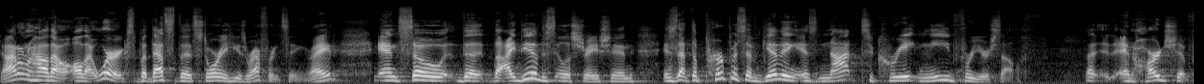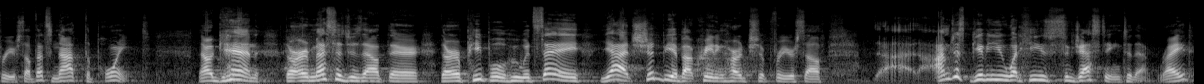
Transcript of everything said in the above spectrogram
Now, I don't know how that, all that works, but that's the story he's referencing, right? And so the, the idea of this illustration is that the purpose of giving is not to create need for yourself uh, and hardship for yourself. That's not the point. Now, again, there are messages out there, there are people who would say, yeah, it should be about creating hardship for yourself. I'm just giving you what he's suggesting to them, right?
